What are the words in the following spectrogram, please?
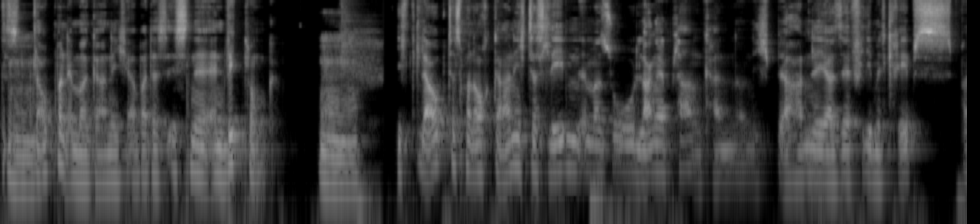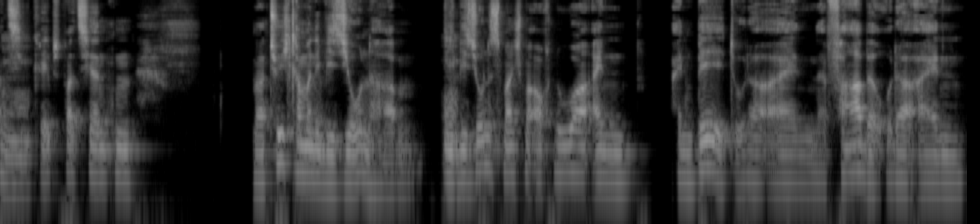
Das mhm. glaubt man immer gar nicht, aber das ist eine Entwicklung. Mhm. Ich glaube, dass man auch gar nicht das Leben immer so lange planen kann. Und ich behandle ja sehr viele mit Krebspati mhm. Krebspatienten. Natürlich kann man eine Vision haben. Die. Vision ist manchmal auch nur ein, ein Bild oder eine Farbe oder ein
